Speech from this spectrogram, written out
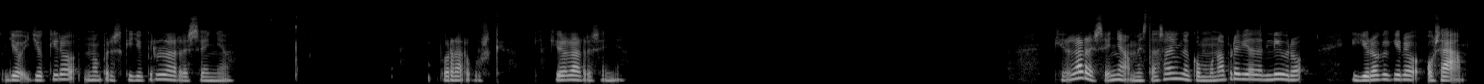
Yo, yo quiero. No, pero es que yo quiero la reseña. Borrar búsqueda. Quiero la reseña. Quiero la reseña. Me está saliendo como una previa del libro. Y yo lo que quiero. O sea,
